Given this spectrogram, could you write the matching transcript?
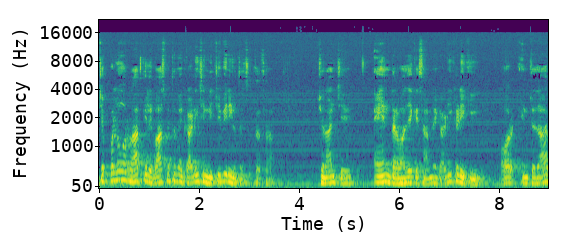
چپلوں اور رات کے لباس میں تو میں گاڑی سے نیچے بھی نہیں اتر سکتا تھا۔ چنانچہ عین دروازے کے سامنے گاڑی کھڑی کی اور انتظار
